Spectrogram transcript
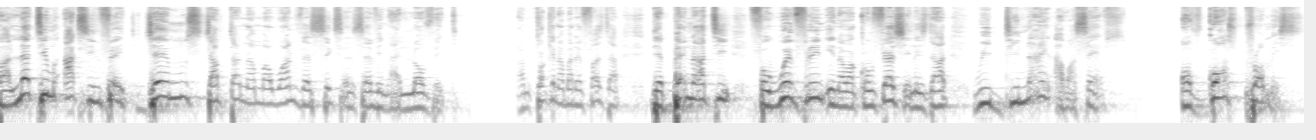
But let him act in faith. James chapter number 1, verse 6 and 7. I love it. I'm talking about the first that the penalty for wavering in our confession is that we deny ourselves of God's promise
